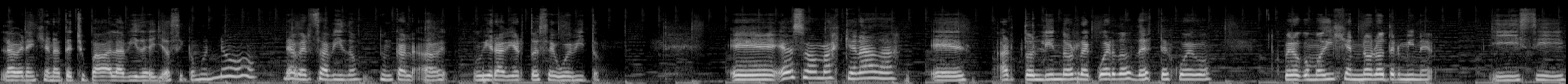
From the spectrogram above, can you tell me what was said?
la berenjena te chupaba la vida y yo así como no, de haber sabido, nunca hubiera abierto ese huevito. Eh, eso más que nada, eh, hartos lindos recuerdos de este juego. Pero como dije, no lo terminé. Y sí,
